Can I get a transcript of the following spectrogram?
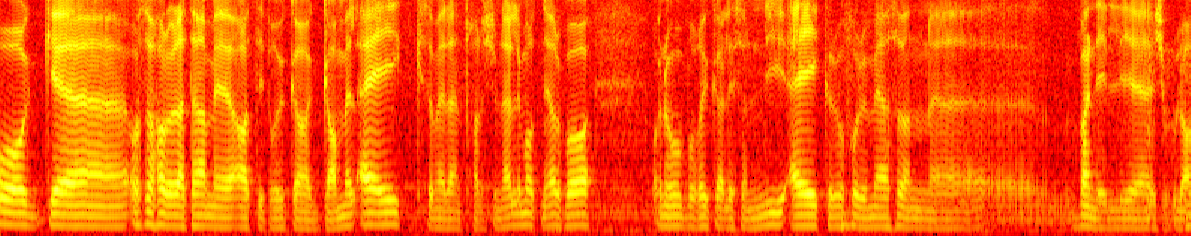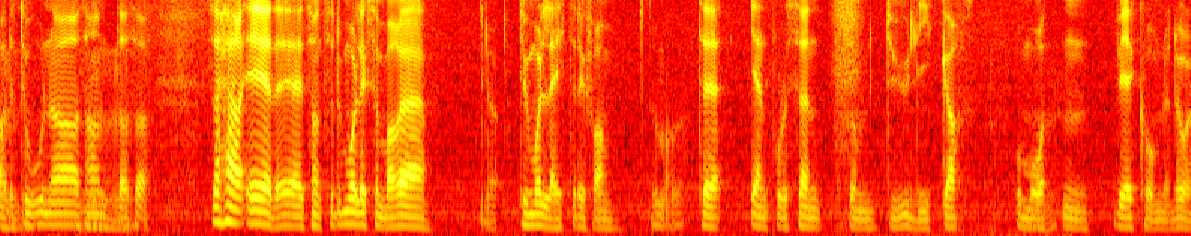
og, og så har du dette her med at de bruker gammel eik, som er den tradisjonelle måten å gjøre det på. Og nå bruker de litt sånn ny eik, og da får du mer sånn uh, vaniljesjokoladetoner. sant? Altså, så her er det et sånt Så du må liksom bare Ja. Du må leite deg fram til en produsent som du liker, og måten vedkommende da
